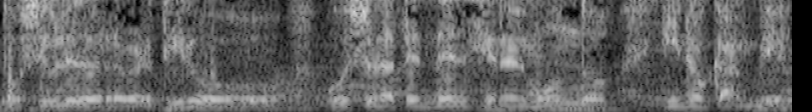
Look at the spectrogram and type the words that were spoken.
posible de revertir o, o, es una tendencia en el mundo y no cambia?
